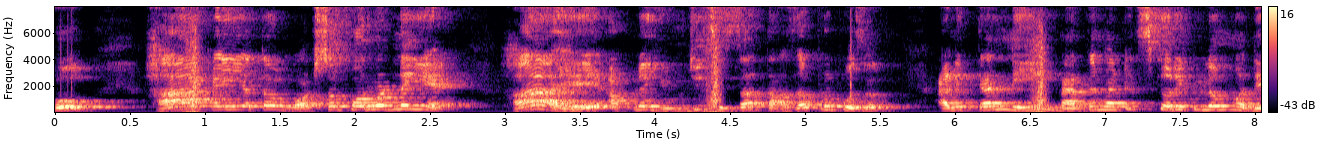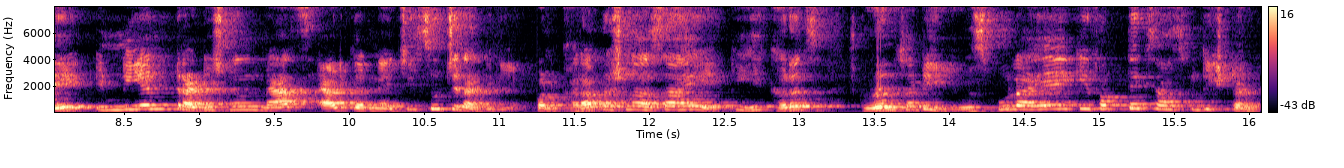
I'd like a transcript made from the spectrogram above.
हो हा काही आता व्हॉट्सअप फॉरवर्ड नाही आहे हा आहे आपल्या यू जी सीचा ताजा प्रपोजल आणि त्यांनी मॅथमॅटिक्स करिक्युलममध्ये इंडियन ट्रॅडिशनल मॅथ्स ॲड करण्याची सूचना दिली. पण खरा प्रश्न असा आहे की हे खरंच स्टुडंटसाठी युजफुल आहे की फक्त एक सांस्कृतिक स्टंट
